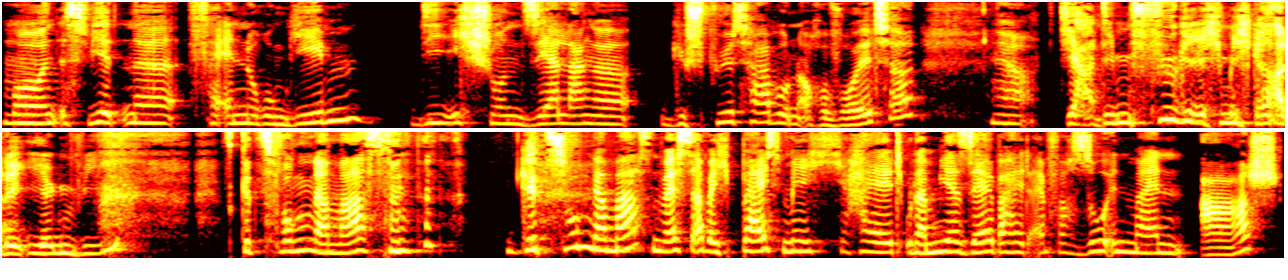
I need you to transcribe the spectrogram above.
Mhm. Und es wird eine Veränderung geben, die ich schon sehr lange gespürt habe und auch wollte. Ja. Ja, dem füge ich mich gerade irgendwie. Gezwungenermaßen. Gezwungenermaßen, weißt du, aber ich beiß mich halt oder mir selber halt einfach so in meinen Arsch,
